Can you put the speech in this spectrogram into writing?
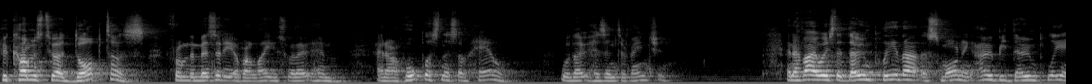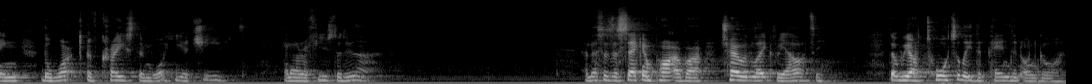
who comes to adopt us from the misery of our lives without Him and our hopelessness of hell without His intervention. And if I was to downplay that this morning, I would be downplaying the work of Christ and what he achieved. And I refuse to do that. And this is the second part of our childlike reality that we are totally dependent on God.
